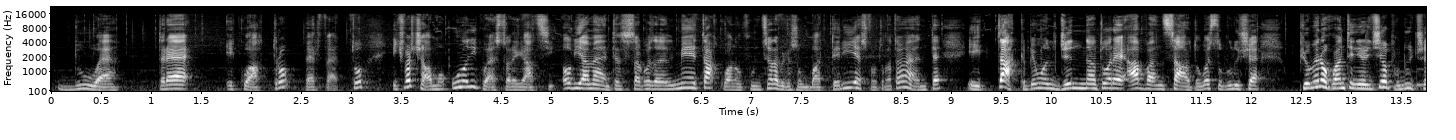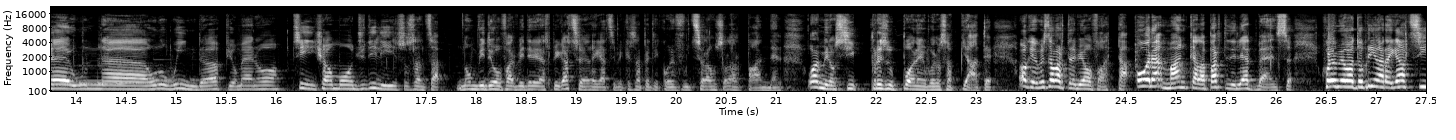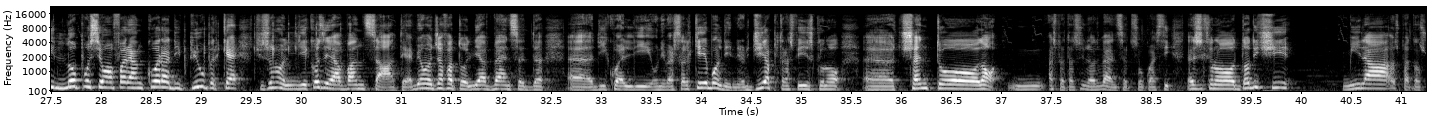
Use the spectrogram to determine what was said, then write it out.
due, tre e 4 Perfetto. E ci facciamo uno di questo ragazzi. Ovviamente stessa cosa del meta Qua non funziona perché sono batterie sfortunatamente. E tac abbiamo il generatore avanzato. Questo produce più o meno quanta energia produce un, uh, uno wind, più o meno? Sì, diciamo giù di lì, in sostanza non vi devo far vedere la spiegazione ragazzi perché sapete come funziona un solar panel. O almeno si presuppone che voi lo sappiate. Ok, questa parte l'abbiamo fatta, ora manca la parte delle advance. Come abbiamo fatto prima ragazzi lo possiamo fare ancora di più perché ci sono le cose avanzate. Abbiamo già fatto gli advanced eh, di quelli universal cable, di energia, trasferiscono eh, 100... no, mh, mm, aspetta, sì, no, advanced sono questi. Trasferiscono 12.000... aspetta,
